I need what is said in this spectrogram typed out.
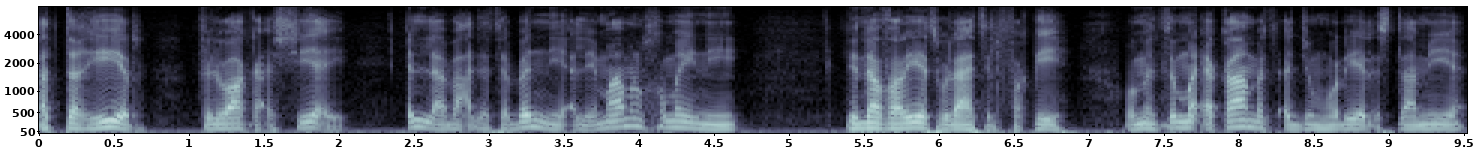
التغيير في الواقع الشيعي إلا بعد تبني الإمام الخميني لنظرية ولاية الفقيه. ومن ثم إقامة الجمهورية الإسلامية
